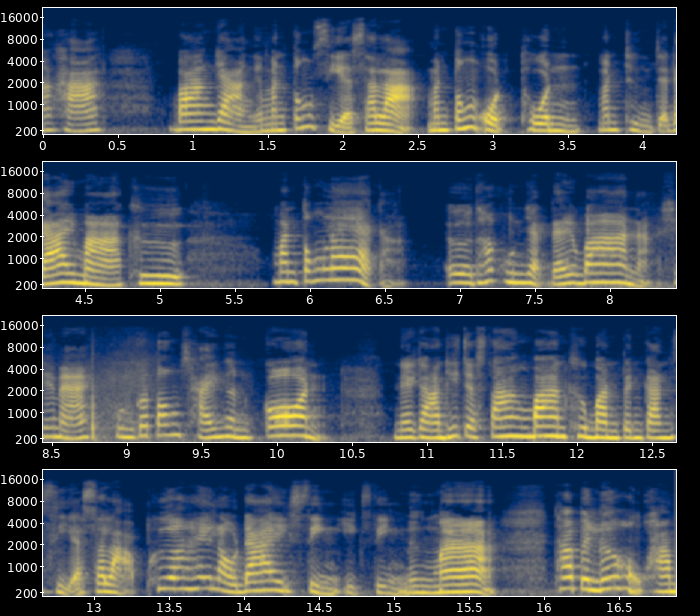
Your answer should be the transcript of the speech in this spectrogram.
นะคะ บางอย่างเนี่ยมันต้องเสียสละ มันต้องอดทน มันถึงจะได้มาคือมันต้องแลกอะ่ะ เออ ถ้าคุณอยากได้บ้านอะ่ะ ใช่ไหมคุณก็ต้องใช้เงินก้อน ในการที่จะสร้างบ้านคือมันเป็นการเสียสละเพื่อให้เราได้สิ่งอีกสิ่งหนึ่งมา ถ้าเป็นเรื่องของความ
